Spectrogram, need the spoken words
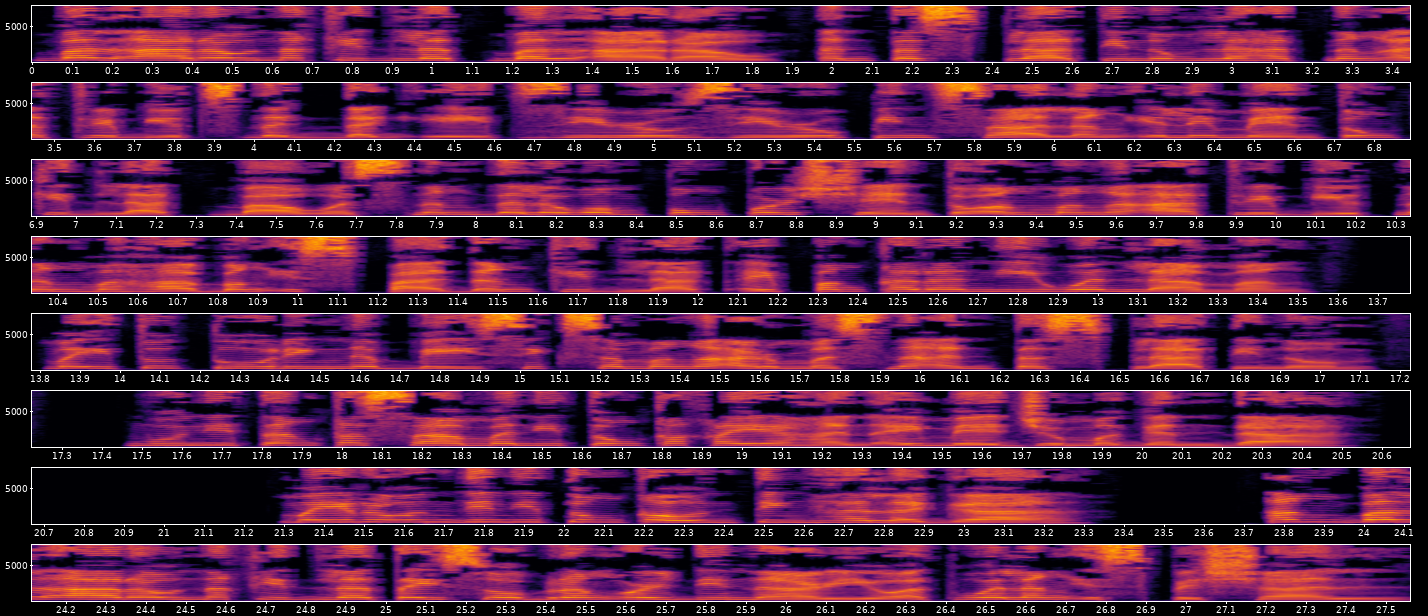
Bal-araw na kidlat bal-araw, antas platinum lahat ng attributes dagdag 800 pinsalang elementong kidlat bawas ng 20% ang mga attribute ng mahabang espadang kidlat ay pangkaraniwan lamang, maituturing na basic sa mga armas na antas platinum, ngunit ang kasama nitong kakayahan ay medyo maganda. Mayroon din itong kaunting halaga. Ang bal-araw na kidlat ay sobrang ordinaryo at walang espesyal.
